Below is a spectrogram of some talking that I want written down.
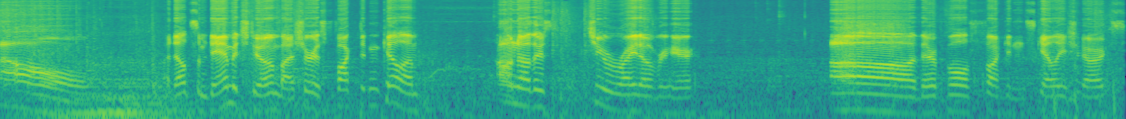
no. I dealt some damage to him, but I sure as fuck didn't kill him. Oh no, there's two right over here. Oh, they're both fucking skelly sharks.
